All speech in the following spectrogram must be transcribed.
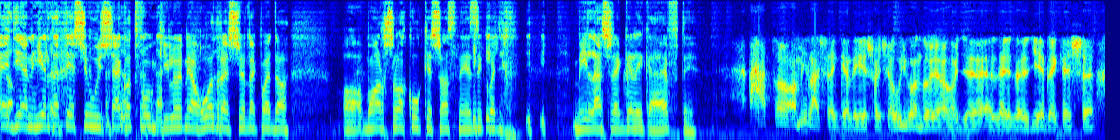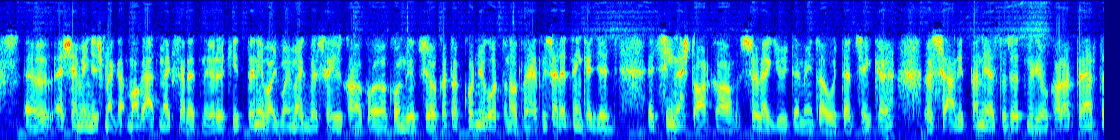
egy ilyen hirdetési újságot fogunk kilőni a holdra, és jönnek majd a a marslakók, és azt nézik, hogy millás reggeli KFT? Hát a, a millás reggelés, hogyha úgy gondolja, hogy ez, ez egy érdekes esemény, és meg, magát meg szeretné örökíteni, vagy majd megbeszéljük a, a kondíciókat, akkor nyugodtan ott lehet. Mi szeretnénk egy, egy, egy színes, tarka szöveggyűjteményt, ha úgy tetszik, összeállítani, ezt az 5 millió karaktert,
